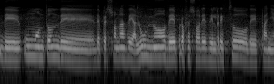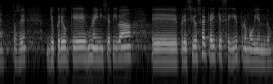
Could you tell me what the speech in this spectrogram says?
de un montón de, personas, de alumnos, de profesores del resto de España. Entonces, yo creo que es una iniciativa eh, preciosa que hay que seguir promoviendo.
